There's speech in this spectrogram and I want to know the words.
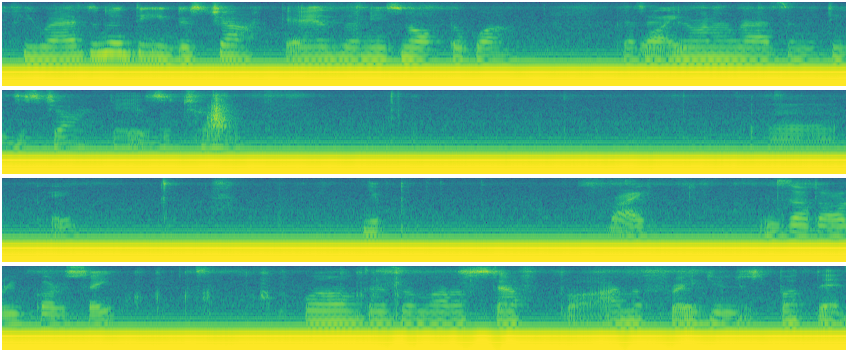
if he wears an Adidas jacket, then he's not the one. Because everyone who wears an Adidas jacket is a chav. Uh, okay. Yep. Right. Is that all you've got to say? Well, there's a lot of stuff, but I'm afraid you'll just butt in.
